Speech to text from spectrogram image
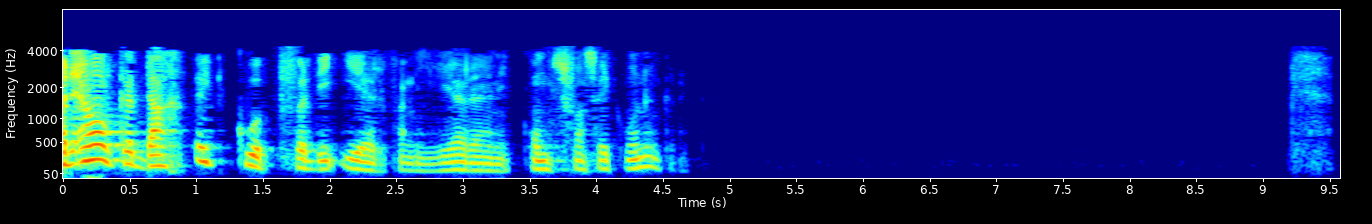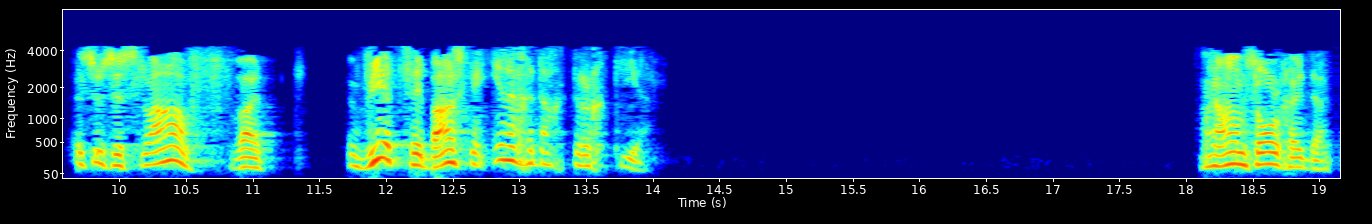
wat elke dag uitkoop vir die eer van die Here en die koms van sy koninkryk. Is soos 'n slaaf wat weet sy baas kan enige dag terugkeer. En hom sorg hy dat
